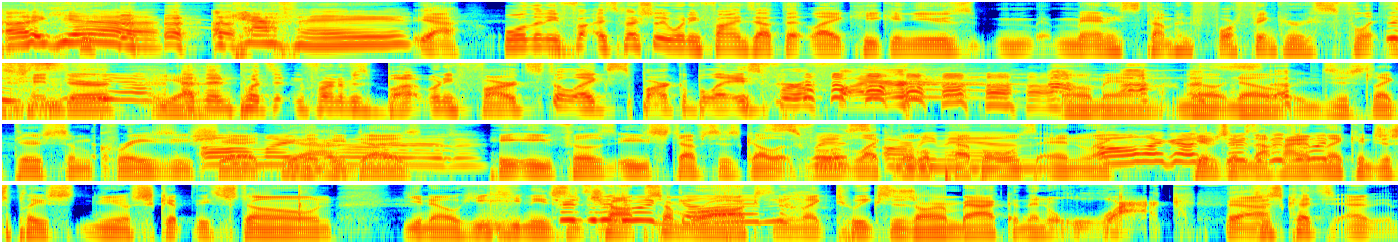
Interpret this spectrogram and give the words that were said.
Uh, yeah, a cafe. Yeah. Well, then he, fi- especially when he finds out that like he can use M- Manny's thumb and forefinger as flint and tinder, Yeah. Yeah. and then puts it in front of his butt when he farts to like spark a blaze for a fire. Oh man, no, no, just like there's some crazy oh shit Oh my that he does. God. He he fills he stuffs his gullet full of Swiss like Army little pebbles Man. and like Oh my God, he gives him turns the him into a- Heimlich and just plays you know skip the stone. You know he he needs to Turns him chop into a some rocks gun. and he like tweaks his arm back and then whack. Yeah. just cuts. I,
